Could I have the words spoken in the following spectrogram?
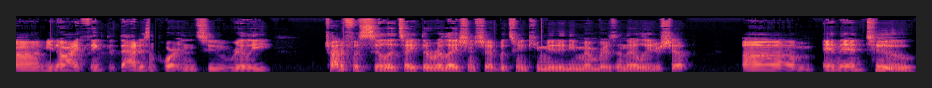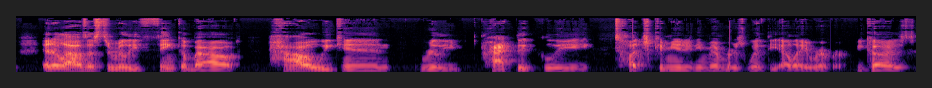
Um, you know, I think that that is important to really try to facilitate the relationship between community members and their leadership. Um, and then two, it allows us to really think about how we can really practically touch community members with the LA River because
